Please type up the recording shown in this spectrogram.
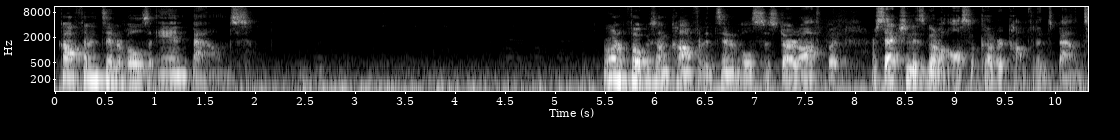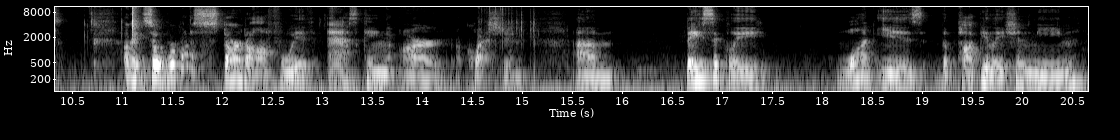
Confidence intervals and bounds. We want to focus on confidence intervals to start off, but our section is going to also cover confidence bounds. Okay, so we're going to start off with asking our question. Um, basically, what is the population mean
